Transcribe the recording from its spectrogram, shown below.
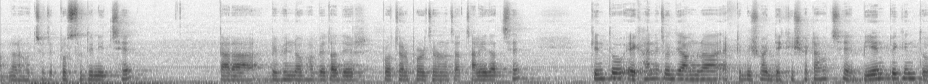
আপনার হচ্ছে যে প্রস্তুতি নিচ্ছে। তারা বিভিন্নভাবে তাদের প্রচার প্রচারণা চালিয়ে যাচ্ছে। কিন্তু এখানে যদি আমরা একটা বিষয় দেখি, সেটা হচ্ছে বিএনপি কিন্তু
